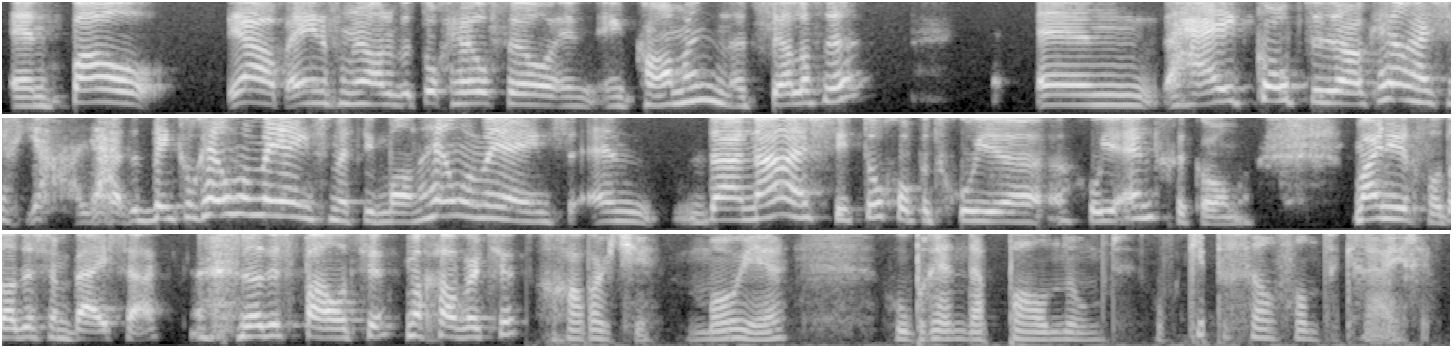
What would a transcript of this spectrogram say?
En Paul, ja, op een of andere manier hadden we toch heel veel in, in common, hetzelfde. En hij koopte er ook heel. Hij zegt: Ja, ja, dat ben ik ook helemaal mee eens met die man. Helemaal mee eens. En daarna is hij toch op het goede, goede eind gekomen. Maar in ieder geval, dat is een bijzaak. dat is Paaltje, mijn gabbertje. Gabbertje, mooi hè? Hoe Brenda Paul noemt. Op kippenvel van te krijgen.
